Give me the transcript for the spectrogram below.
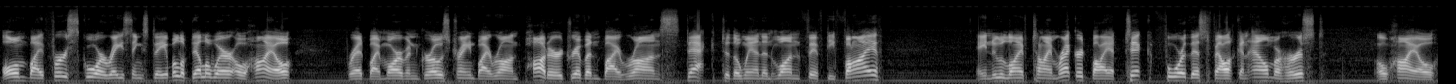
owned by First Score Racing Stable of Delaware, Ohio. Bred by Marvin Gross, trained by Ron Potter, driven by Ron Steck to the win in 155. A new lifetime record by a tick for this Falcon Almahurst, Ohio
